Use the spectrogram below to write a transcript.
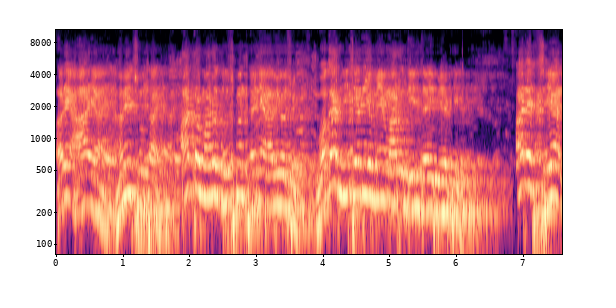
અરે, હાય હાય, હવે શું થાય? આ તો મારો દુશ્મન થઈને આવ્યો છે. વગર વિચારીએ મેં મારું દિલ થઈ બેઠી. અરે શેલ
